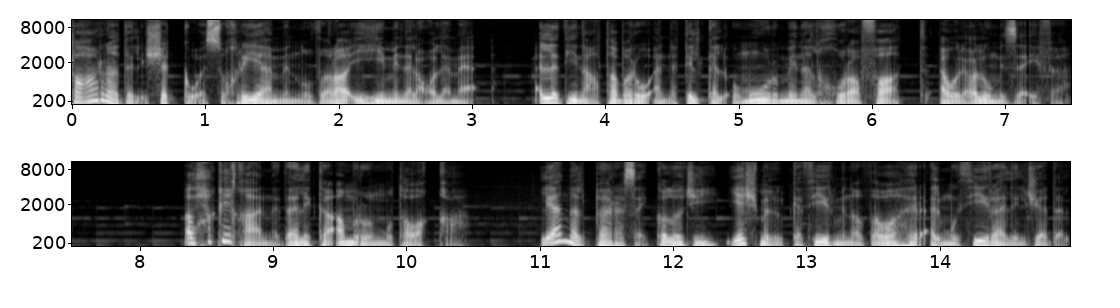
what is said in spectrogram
تعرض للشك والسخرية من نظرائه من العلماء الذين اعتبروا أن تلك الأمور من الخرافات أو العلوم الزائفة. الحقيقة أن ذلك أمر متوقع لأن الباراسايكولوجي يشمل الكثير من الظواهر المثيرة للجدل.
